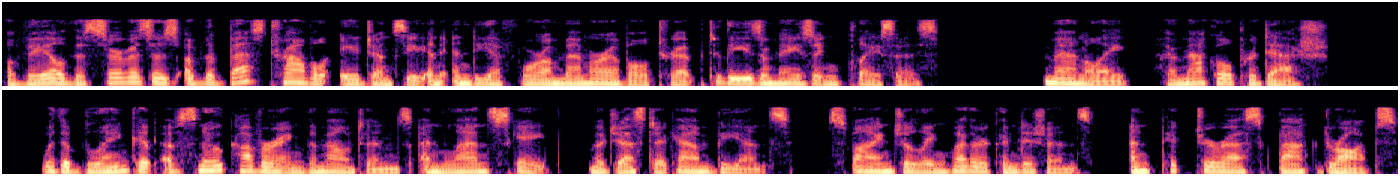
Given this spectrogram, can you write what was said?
avail the services of the best travel agency in India for a memorable trip to these amazing places. Manali, Himachal Pradesh. With a blanket of snow covering the mountains and landscape, majestic ambience, spine-chilling weather conditions, and picturesque backdrops,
